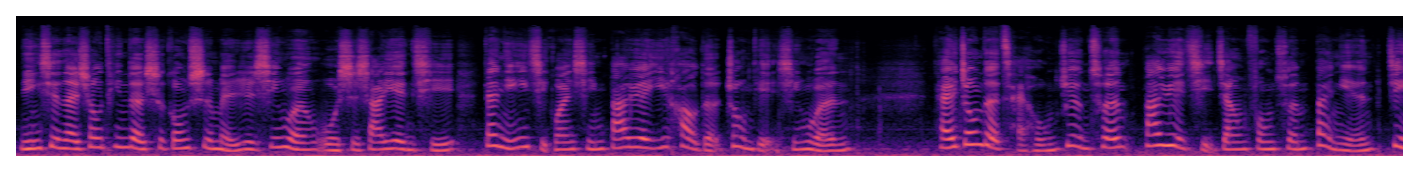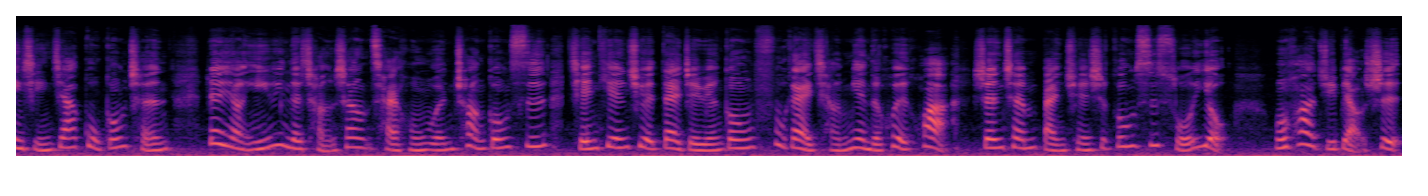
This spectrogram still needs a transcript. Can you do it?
您现在收听的是《公视每日新闻》，我是沙燕琪，带您一起关心八月一号的重点新闻。台中的彩虹眷村八月起将封村半年，进行加固工程。认养营运的厂商彩虹文创公司前天却带着员工覆盖墙面的绘画，声称版权是公司所有。文化局表示，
